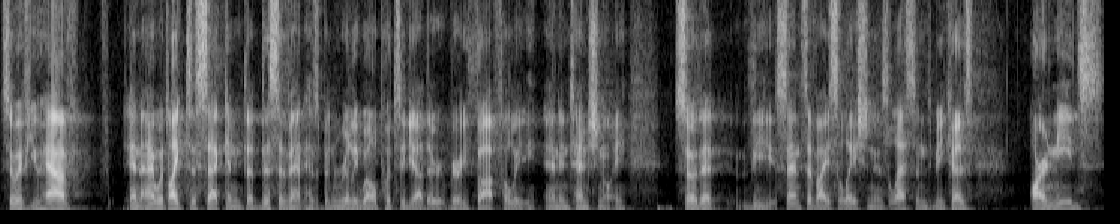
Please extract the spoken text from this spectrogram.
So if you have, and I would like to second that this event has been really well put together, very thoughtfully and intentionally, so that the sense of isolation is lessened because our needs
